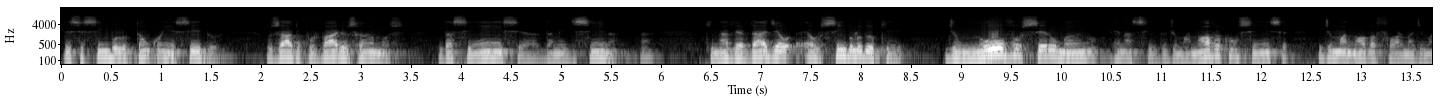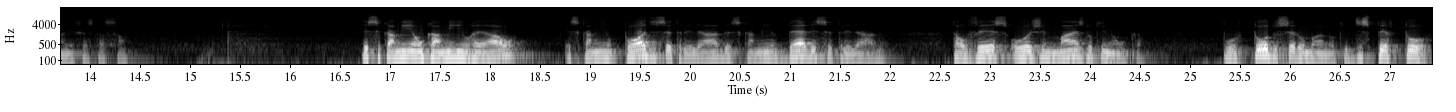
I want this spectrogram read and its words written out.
desse símbolo tão conhecido, usado por vários ramos da ciência, da medicina, né? que na verdade é o, é o símbolo do quê? De um novo ser humano renascido, de uma nova consciência e de uma nova forma de manifestação. Esse caminho é um caminho real, esse caminho pode ser trilhado, esse caminho deve ser trilhado. Talvez hoje mais do que nunca, por todo ser humano que despertou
